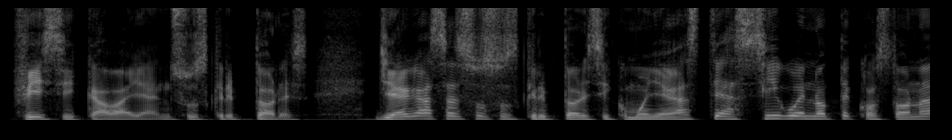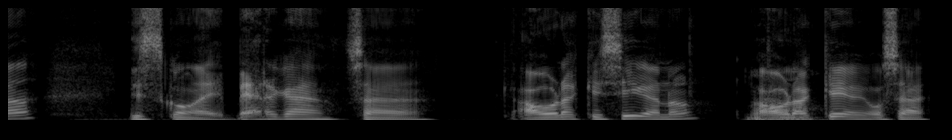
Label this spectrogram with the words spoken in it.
física, vaya, en suscriptores. Llegas a esos suscriptores y como llegaste así, güey, no te costó nada, dices como, de verga, o sea, ahora que siga, ¿no? ¿Ahora qué? O sea,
